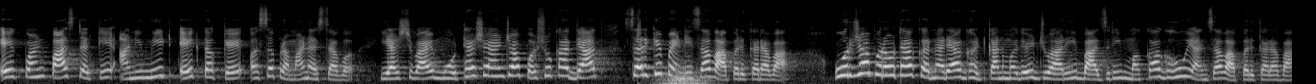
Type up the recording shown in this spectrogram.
एक पॉईंट पाच टक्के आणि मीठ एक टक्के असं प्रमाण असावं. याशिवाय मोठ्या शेळ्यांच्या पशुखाद्यात सरकी पेंडीचा वापर करावा. ऊर्जा पुरवठा करणाऱ्या घटकांमध्ये ज्वारी बाजरी मका गहू यांचा वापर करावा.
